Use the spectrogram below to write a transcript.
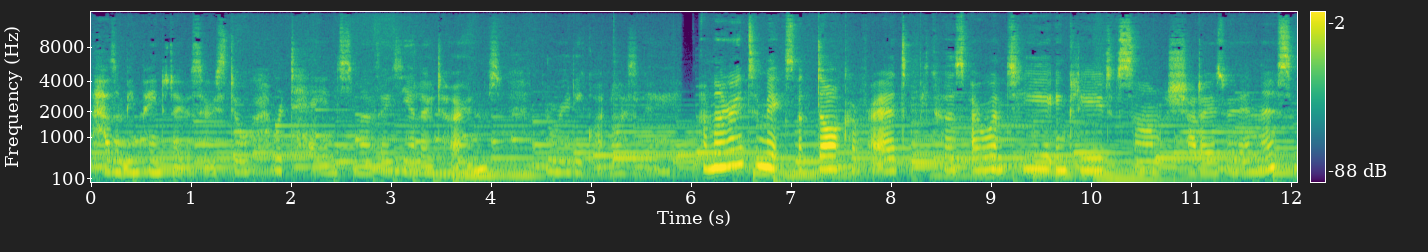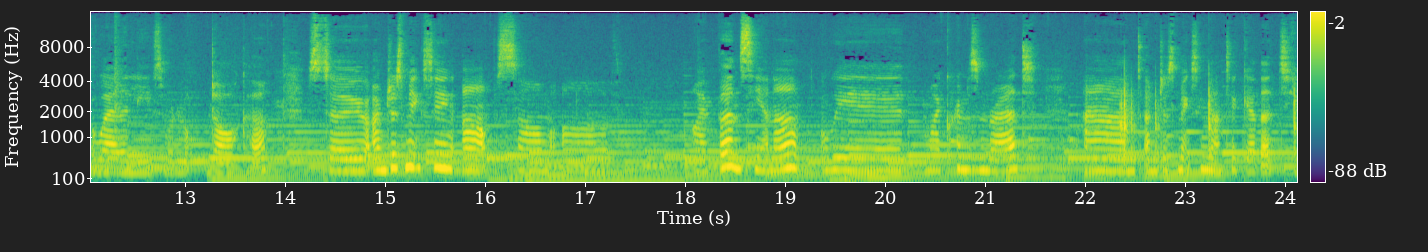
hasn't been painted over so we still retain some of those yellow tones really quite nicely. I'm now going to mix a darker red because I want to include some shadows within this where the leaves are a lot darker. So I'm just mixing up some my burnt sienna with my crimson red and I'm just mixing that together to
